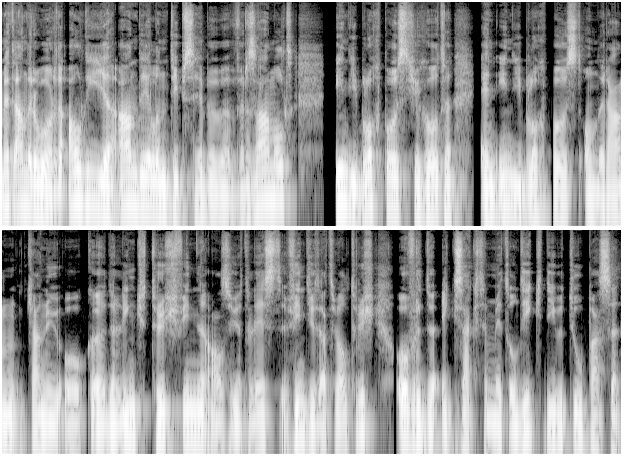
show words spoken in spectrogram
Met andere woorden, al die uh, aandelentips hebben we verzameld, in die blogpost gegoten. En in die blogpost onderaan kan u ook uh, de link terugvinden. Als u het leest, vindt u dat wel terug over de exacte methodiek die we toepassen.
